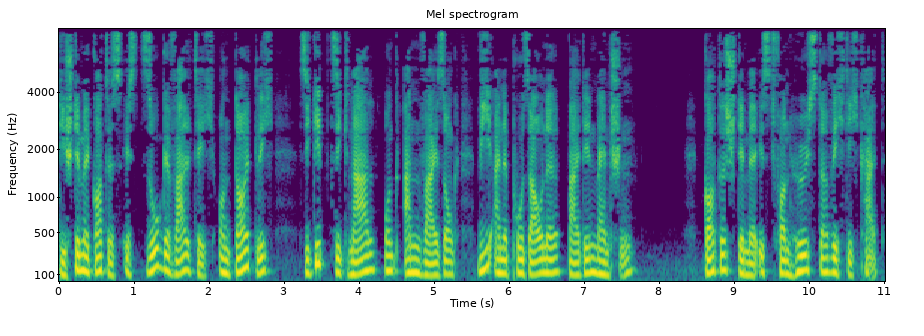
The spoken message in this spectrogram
Die Stimme Gottes ist so gewaltig und deutlich, sie gibt Signal und Anweisung wie eine Posaune bei den Menschen. Gottes Stimme ist von höchster Wichtigkeit.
